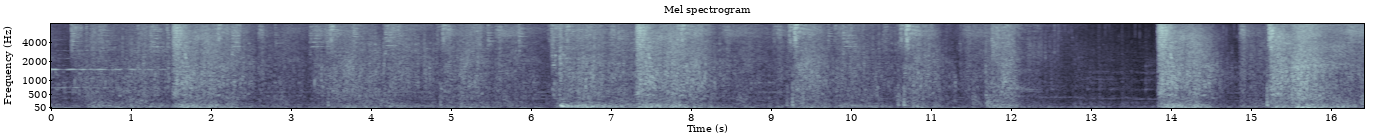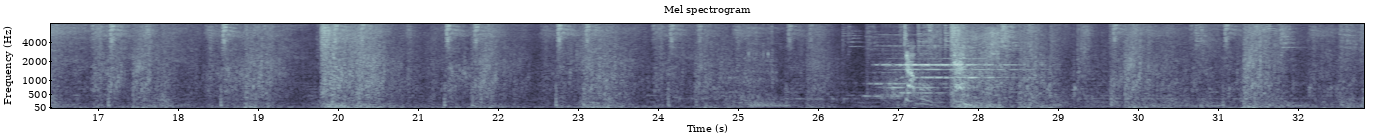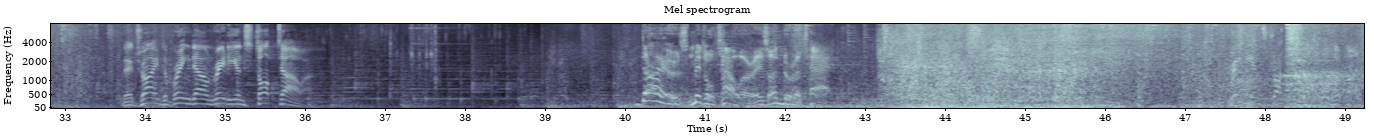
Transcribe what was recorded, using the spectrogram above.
Trying to bring down Radiant's top tower. Dire's middle tower is under attack. Radiant structures are fortified.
